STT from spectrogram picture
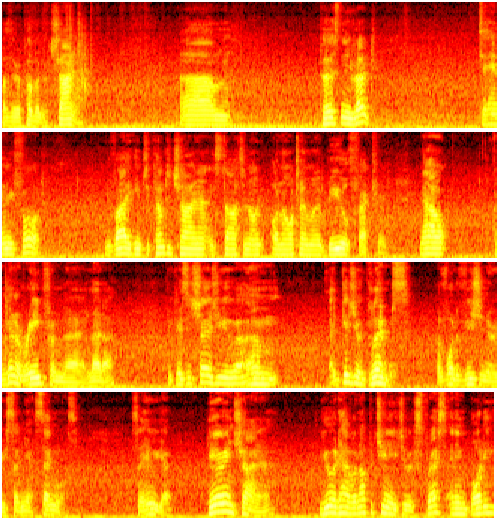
of the Republic of China, um, personally wrote to Henry Ford inviting him to come to China and start an, an automobile factory. Now, I'm going to read from the letter because it shows you, um, it gives you a glimpse of what a visionary Sun Yat sen was. So here we go. Here in China, you would have an opportunity to express and embody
